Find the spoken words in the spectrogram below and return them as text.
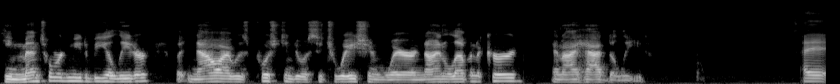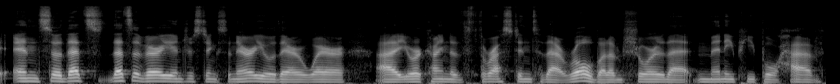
He mentored me to be a leader, but now I was pushed into a situation where 9 11 occurred and I had to lead. I, and so that's that's a very interesting scenario there where uh, you're kind of thrust into that role, but I'm sure that many people have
